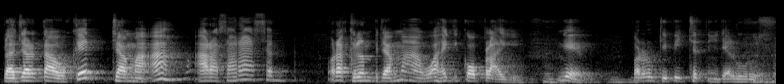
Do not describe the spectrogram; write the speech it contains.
belajar tauhid jamaah aras-arasen. Ora gelem berjamaah, wah iki koplak iki. Nggih, perlu dipijet nih lurus.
